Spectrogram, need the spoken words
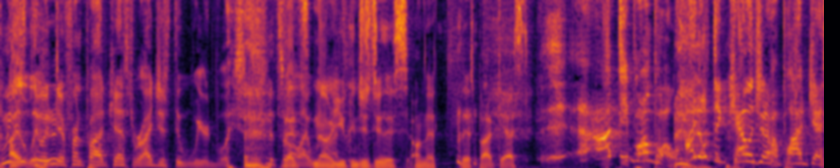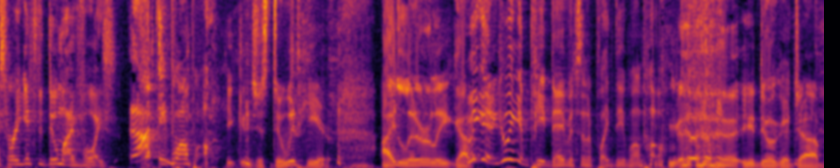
We I just do a different podcast where I just do weird voices. That's, all I want. no, you can just do this on the, this podcast. Uh, I'm Bumpo. I don't think Kellen should have a podcast where he gets to do my voice. I'm Bumpo. He can just do it here. I literally got. Can we get, can we get Pete Davidson to play D Bumpo? you do a good job.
